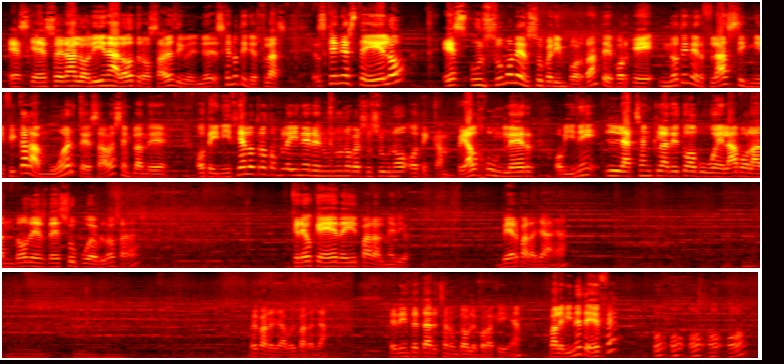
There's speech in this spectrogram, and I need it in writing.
Es que eso era Lolina al otro, ¿sabes? es que no tienes flash Es que en este elo es un summoner súper importante, porque no tener flash significa la muerte, ¿sabes? En plan de, o te inicia el otro top laner en un 1 vs 1, o te campea el jungler, o viene la chancla de tu abuela volando desde su pueblo, ¿sabes? Creo que he de ir para el medio. Voy a para allá, ¿eh? Voy para allá, voy para allá. He de intentar echar un cable por aquí, ¿eh? Vale, viene TF. Oh, oh, oh, oh, oh.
